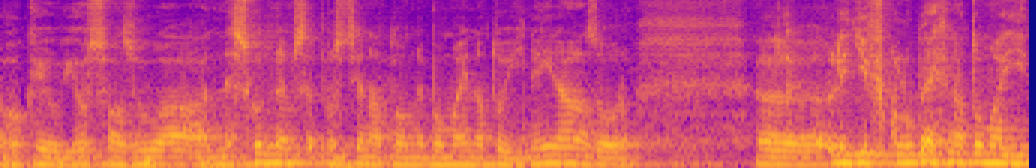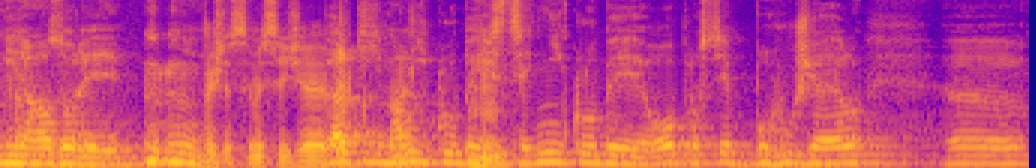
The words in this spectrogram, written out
hokejového svazu a neschodneme se prostě na tom, nebo mají na to jiný názor. Eh, lidi v klubech na to mají jiný jo. názory. Takže si myslíš, že... Velký, no. malý kluby, hmm. střední kluby, jo, prostě bohužel. Uh...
